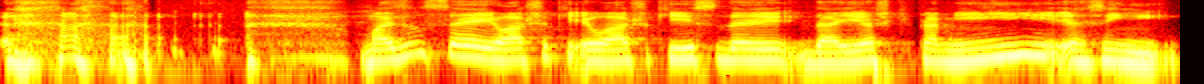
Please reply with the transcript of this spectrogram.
Mas não sei, eu acho que, eu acho que isso daí, daí acho que pra mim, assim,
